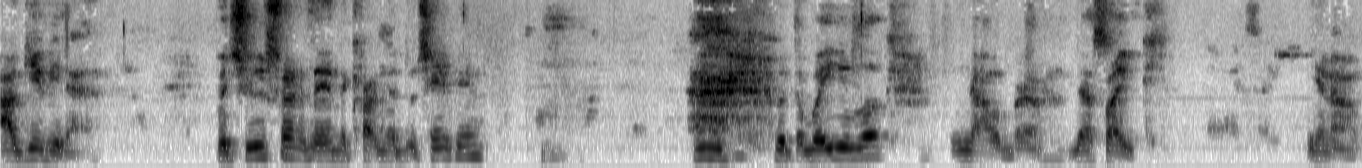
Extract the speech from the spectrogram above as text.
I'll give you that. But you, sir, the Intercontinental Champion, with the way you look, no, bro. That's like, you know,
